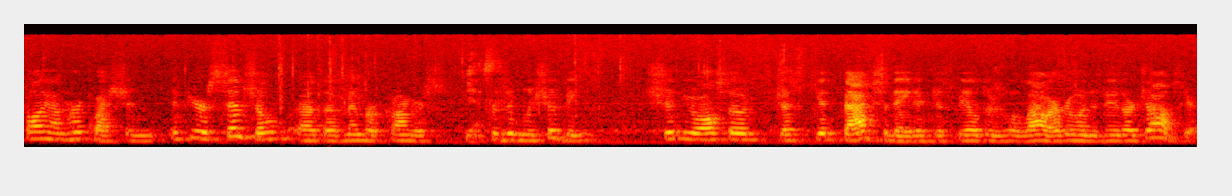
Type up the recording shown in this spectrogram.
following on her question, if you're essential, as a member of Congress Yes. presumably should be, shouldn't you also just get vaccinated, just be able to allow everyone to do their jobs here?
